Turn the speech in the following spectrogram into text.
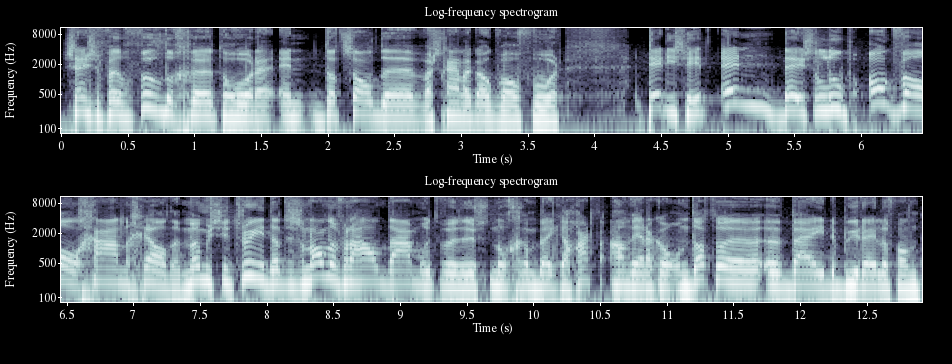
zijn ze veelvuldig uh, te horen. En dat zal de, waarschijnlijk ook wel voor Teddy's hit en deze loop ook wel gaan gelden. Mummy Tree, dat is een ander verhaal. Daar moeten we dus nog een beetje hard aan werken... om dat uh, bij de burelen van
